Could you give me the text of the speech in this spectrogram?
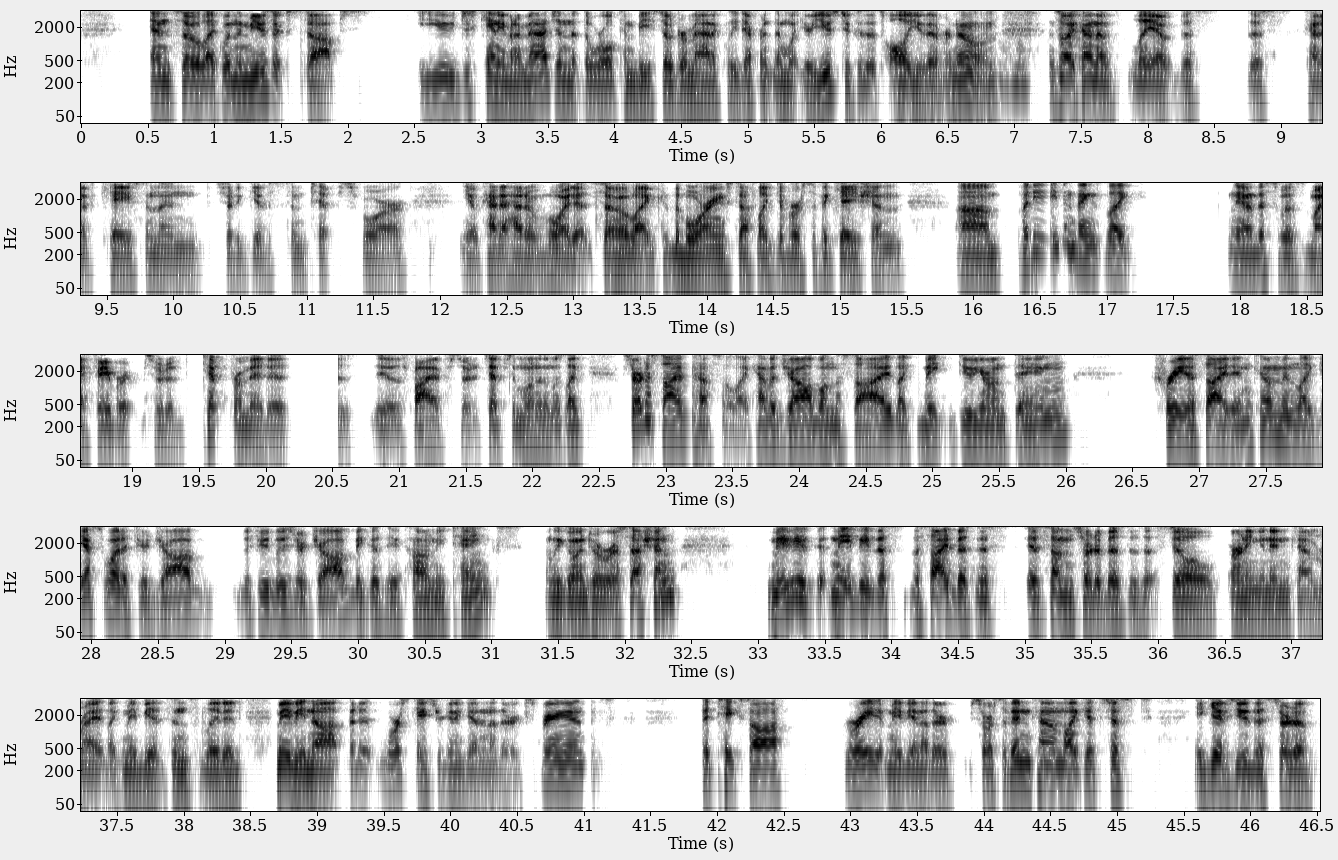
and so like when the music stops you just can't even imagine that the world can be so dramatically different than what you're used to because it's all you've ever known. And so i kind of lay out this this kind of case and then sort of give some tips for you know kind of how to avoid it. So like the boring stuff like diversification. Um, but even things like you know this was my favorite sort of tip from it is, is you know, five sort of tips. And one of them was like start a side hustle like have a job on the side like make do your own thing create a side income. And like guess what? If your job if you lose your job because the economy tanks and we go into a recession maybe maybe this the side business is some sort of business that's still earning an income right? Like maybe it's insulated maybe not but at worst case you're going to get another experience. If it takes off great it may be another source of income. Like it's just it gives you this sort of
